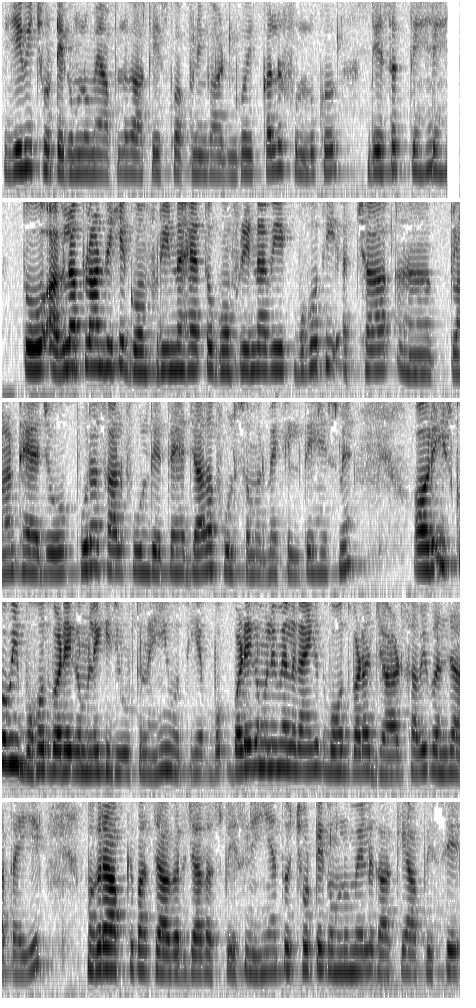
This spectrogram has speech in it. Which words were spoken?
तो ये भी छोटे गमलों में आप लगा के इसको अपने गार्डन को एक कलरफुल लुक दे सकते हैं। तो अगला प्लांट देखिए गोमफ्रीना है तो गोमफ्रीना भी एक बहुत ही अच्छा प्लांट है जो पूरा साल फूल देता है, ज़्यादा फूल समर में खिलते हैं इसमें। और इसको भी बहुत बड़े गमले की ज़रूरत नहीं होती है। बड़े गमले में लगाएँगे तो बहुत बड़ा झाड़ सा भी बन जाता है ये, मगर आपके पास अगर ज़्यादा स्पेस नहीं है तो छोटे गमलों में लगा के आप इससे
